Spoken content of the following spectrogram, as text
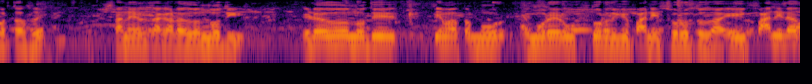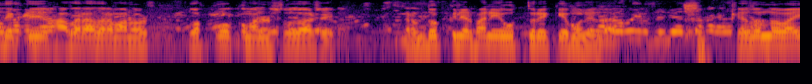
করতে আছে। স্নানের জায়গাটা হলো নদী। এটা হলো নদীর তেমাতা মোড়। এই মোড়ের উত্তর দিকে পানি স্রোত যায়। এই পানিটা দেখতে হাজার হাজার মানুষ, লক্ষ লক্ষ মানুষ চলে আসে। কারণ দক্ষিণের পানি উত্তরে কে মনে যায় সেজন্য ভাই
